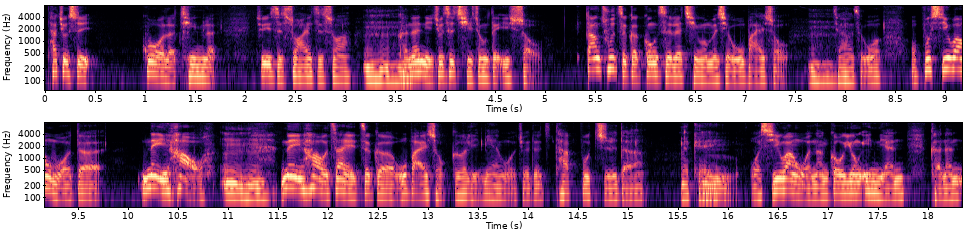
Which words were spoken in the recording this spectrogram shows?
它就是过了听了就一直刷一直刷。嗯可能你就是其中的一首。当初这个公司呢，请我们写五百首，嗯，这样子。我我不希望我的内耗，嗯嗯，内耗在这个五百首歌里面，我觉得它不值得。OK，嗯，我希望我能够用一年可能。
